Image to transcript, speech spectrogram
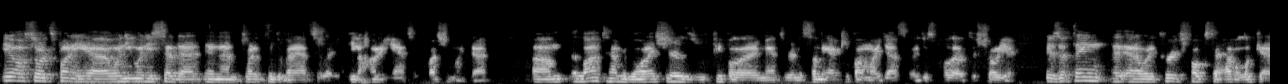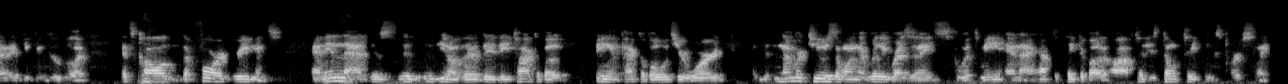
You know, so it's funny uh, when you when you said that, and I'm trying to think of an answer. Like, you know, how do you answer a question like that? Um, a long time ago, and I share this with people that I mentor, and it's something I keep on my desk, and I just pull it out to show you. There's a thing, that, and I would encourage folks to have a look at it if you can Google it. It's called the Four Agreements, and in that is, you know, they, they talk about being impeccable with your word. Number two is the one that really resonates with me, and I have to think about it often. Is don't take things personally.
